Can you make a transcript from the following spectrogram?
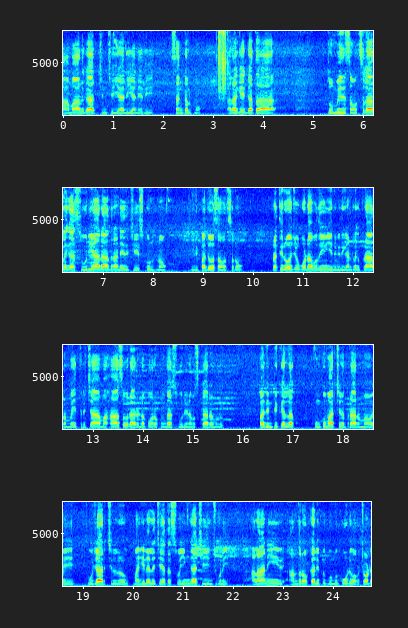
నామాలుగా అర్చన చేయాలి అనేది సంకల్పం. అలాగే గత తొమ్మిది సంవత్సరాలుగా సూర్యారాధన అనేది చేసుకుంటున్నాం. ఇది పదో సంవత్సరం. ప్రతిరోజు కూడా ఉదయం ఎనిమిది గంటలకు ప్రారంభమై త్రిచా మహాసౌర అరుణపూర్వకంగా సూర్య నమస్కారములు పదింటికల్లా కుంకుమార్చన ప్రారంభమై పూజార్చనలు మహిళల చేత స్వయంగా చేయించుకుని అలా అని అందరూ కలిపి గుమ్మికూడి ఒక చోట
